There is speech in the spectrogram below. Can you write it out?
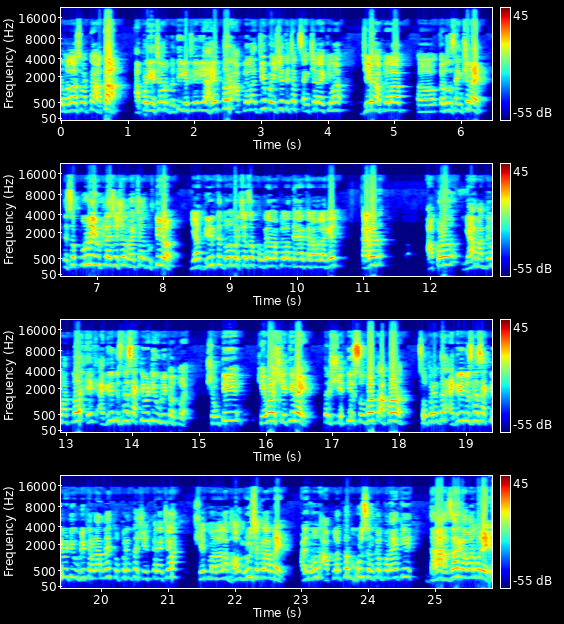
पण मला असं वाटतं आता आपण याच्यावर गती घेतलेली आहे तर आपल्याला जे पैसे त्याच्यात सँक्शन आहे किंवा जे आपल्याला कर्ज सँक्शन आहे त्याचं पूर्ण युटिलायझेशन व्हायच्या दृष्टीनं या दीड ते दोन वर्षाचा प्रोग्राम आपल्याला तयार करावा लागेल. कारण आपण या माध्यमातून एक अॅग्री बिझनेस ऍक्टिव्हिटी उभी करतोय. शेवटी केवळ शेती नाही तर शेतीसोबत आपण जोपर्यंत अॅग्री बिझनेस ऍक्टिव्हिटी उभी करणार नाही तोपर्यंत शेतकऱ्याच्या शेतमालाला भाव मिळू शकणार नाही. आणि म्हणून आपला तर मूळ संकल्पना आहे की दहा हजार गावांमध्ये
